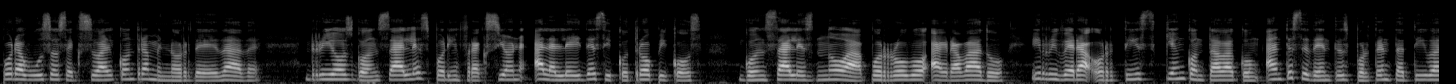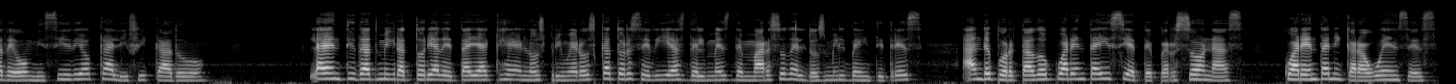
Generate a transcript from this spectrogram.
por abuso sexual contra menor de edad, Ríos González por infracción a la ley de psicotrópicos, González Noa por robo agravado y Rivera Ortiz, quien contaba con antecedentes por tentativa de homicidio calificado. La entidad migratoria detalla que en los primeros 14 días del mes de marzo del 2023 han deportado 47 personas, 40 nicaragüenses,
